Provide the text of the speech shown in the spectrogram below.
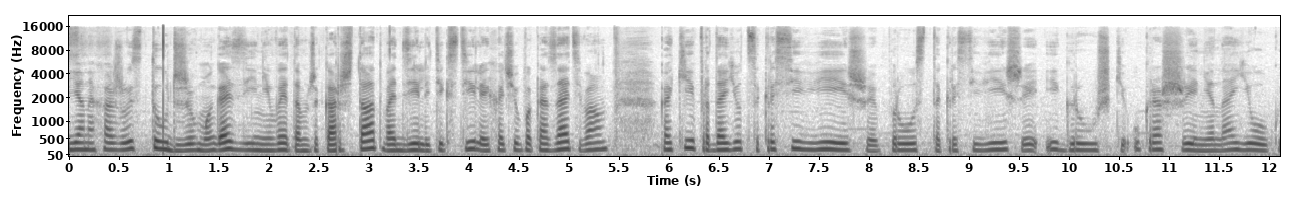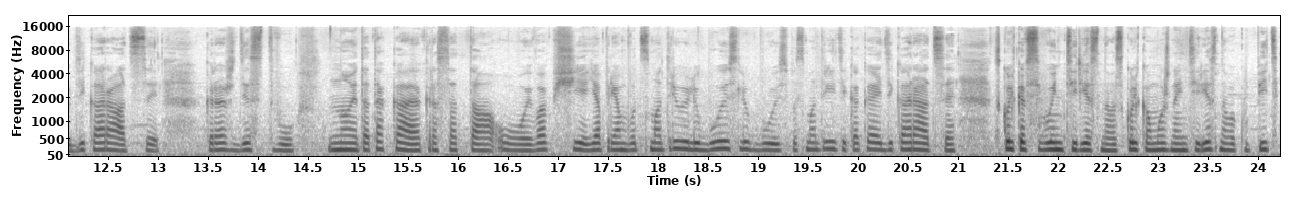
Я нахожусь тут же в магазине, в этом же Карштадт, в отделе текстиля, и хочу показать вам, какие продаются красивейшие, просто красивейшие игрушки, украшения на елку, декорации к Рождеству. Но это такая красота, ой, вообще, я прям вот смотрю и любуюсь, любуюсь. Посмотрите, какая декорация, сколько всего интересного, сколько можно интересного купить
